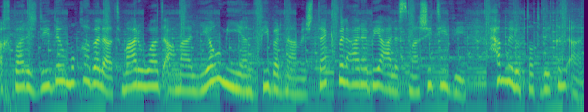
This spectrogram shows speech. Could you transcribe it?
أخبار جديدة ومقابلات مع رواد أعمال يوميا في برنامج تك بالعربي على سماشي تي في. حملوا التطبيق الآن.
